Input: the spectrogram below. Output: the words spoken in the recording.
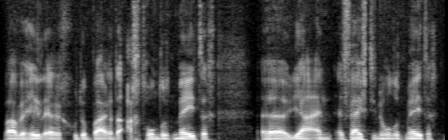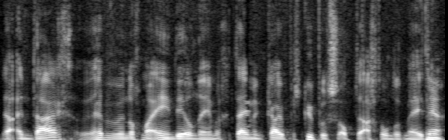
waar we heel erg goed op waren. De 800 meter uh, ja, en 1500 meter. Ja, en daar hebben we nog maar één deelnemer. Tijmen Kuipers, Kupers op de 800 meter. Ja.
